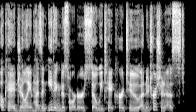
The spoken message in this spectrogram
okay jillian has an eating disorder so we take her to a nutritionist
